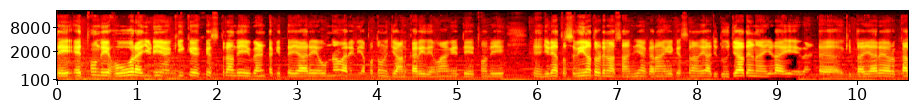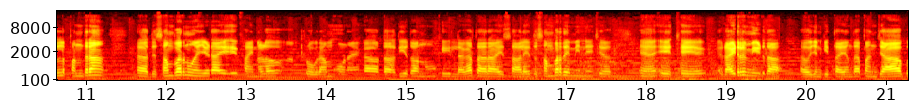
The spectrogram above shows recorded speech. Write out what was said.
ਤੇ ਇੱਥੋਂ ਦੇ ਹੋਰ ਆ ਜਿਹੜੇ ਆ ਕਿ ਕਿ- ਕਿਸ ਤਰ੍ਹਾਂ ਦੇ ਇਵੈਂਟ ਕੀਤੇ ਜਾ ਰਹੇ ਆ ਉਹਨਾਂ ਬਾਰੇ ਵੀ ਆਪਾਂ ਤੁਹਾਨੂੰ ਜਾਣਕਾਰੀ ਦੇਵਾਂਗੇ ਤੇ ਇੱਥੋਂ ਦੇ ਜਿਹੜੀਆਂ ਤਸਵੀਰਾਂ ਤੁਹਾਡੇ ਨਾਲ ਸਾਂਝੀਆਂ ਕਰਾਂਗੇ ਕਿਸ ਤਰ੍ਹਾਂ ਦੇ ਅੱਜ ਦੂਜਾ ਦਿਨ ਹੈ ਜਿਹੜਾ ਇਹ ਇਵੈਂਟ ਕੀਤਾ ਜਾ ਰਿਹਾ। ਔਰ ਕੱਲ 15 ਦਸੰਬਰ ਨੂੰ ਹੈ ਜਿਹੜਾ ਇਹ ਫਾਈਨਲ ਪ੍ਰੋਗਰਾਮ ਹੋਣਾ ਹੈਗਾ। ਔਰ ਦੱਸ ਦਈਏ ਤੁਹਾਨੂੰ ਕਿ ਲਗਾਤਾਰ ਇਸ ਸਾਲ ਦਸੰਬਰ ਦੇ ਮਹੀਨੇ 'ਚ ਅ, ਇੱਥੇ ਰਾਈਡਰ ਮੀਟ ਦਾ ਆਯੋਜਨ ਕੀਤਾ ਜਾਂਦਾ। Punjab Punjab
